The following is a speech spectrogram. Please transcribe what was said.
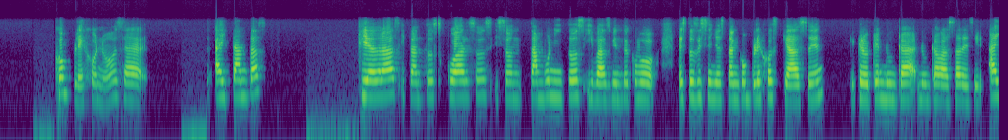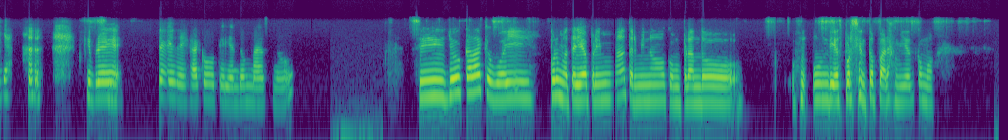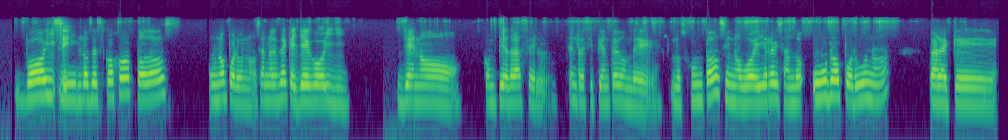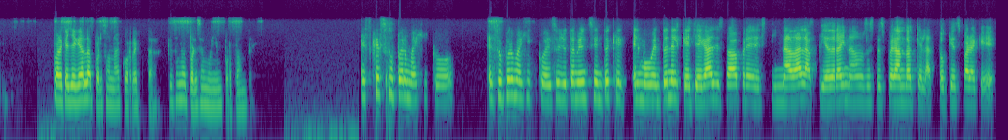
complejo, ¿no? O sea, hay tantas piedras y tantos cuarzos y son tan bonitos y vas viendo como estos diseños tan complejos que hacen que creo que nunca, nunca vas a decir, ah, ya. Siempre te deja como queriendo más, ¿no? Sí, yo cada que voy por materia prima termino comprando un 10% para mí es como voy y los escojo todos uno por uno. O sea, no es de que llego y lleno con piedras el, el recipiente donde los junto, sino voy revisando uno por uno para que, para que llegue a la persona correcta, que eso me parece muy importante. Es que es súper mágico, es súper mágico eso. Yo también siento que el momento en el que llegas, ya estaba predestinada a la piedra y nada más está esperando a que la toques para que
